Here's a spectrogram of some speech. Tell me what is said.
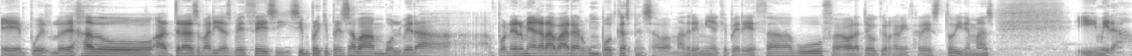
eh, pues lo he dejado atrás varias veces y siempre que pensaba en volver a ponerme a grabar algún podcast pensaba, madre mía, qué pereza, buf, ahora tengo que organizar esto y demás. Y mira,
